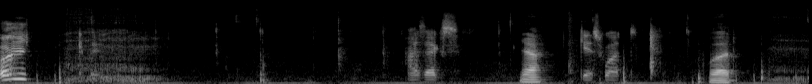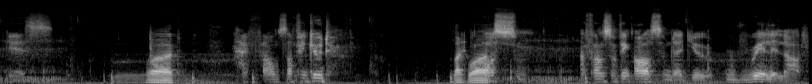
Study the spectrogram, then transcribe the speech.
Oi! Isaacs, Yeah. guess what? What? Guess. What? I found something good. Like what? Awesome. I found something awesome that you really love.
